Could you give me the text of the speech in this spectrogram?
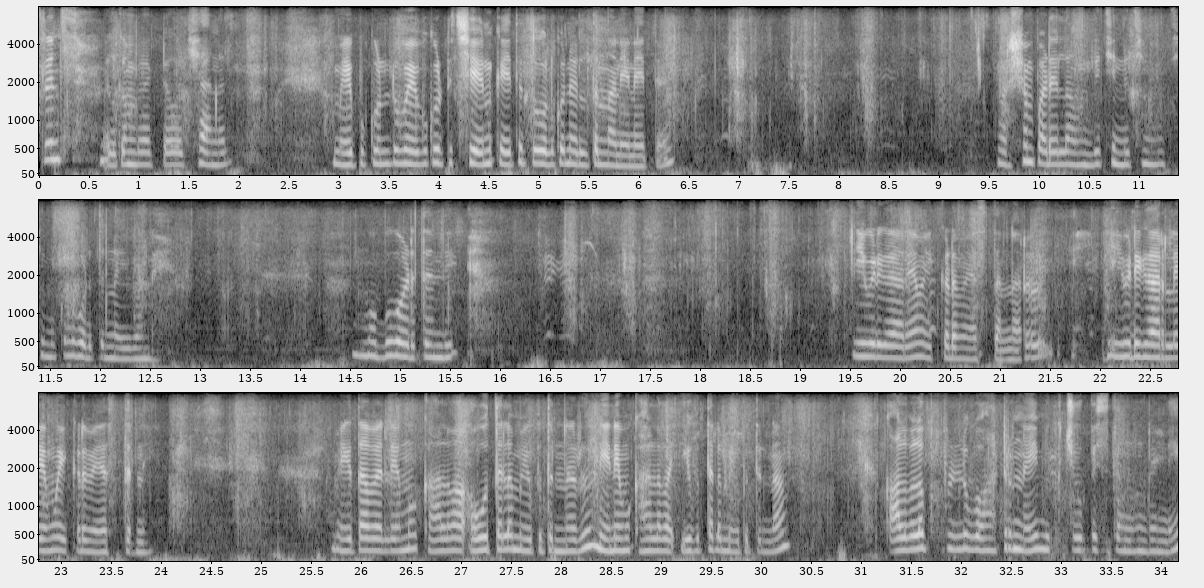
Friends welcome back to our channel. మేపుకుంటూ మేపుకుంటూ చేనుకి అయితే తోలుకొని వెళ్తున్నా నేనైతే. వర్షం పడేలా ఉంది చిన్న చిన్న చినుకులు కొడుతున్నాయి ఇవ్వండి. మబ్బు పడుతుంది. ఈవిడి గారేమో ఇక్కడ మేస్తున్నారు. ఈవిడి గారులేమో ఇక్కడ మేస్తున్నాయి. మిగతా వాళ్ళేమో కాలువ అవతల మేపుతున్నారు. నేనేమో కాలువ ఇవతల మేపుతున్నా. కాలువలో ఫుల్ వాటర్ ఉన్నాయి. మీకు చూపిస్తాను ఉండండి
